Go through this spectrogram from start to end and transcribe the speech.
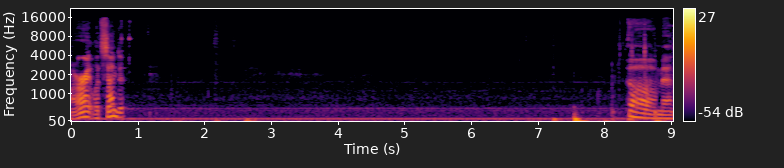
Alright, let's send it. Oh, man.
